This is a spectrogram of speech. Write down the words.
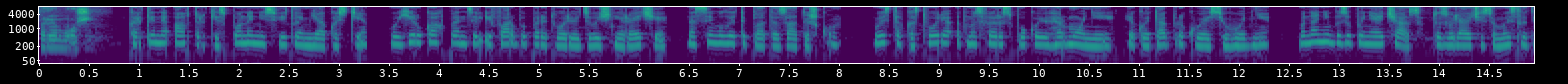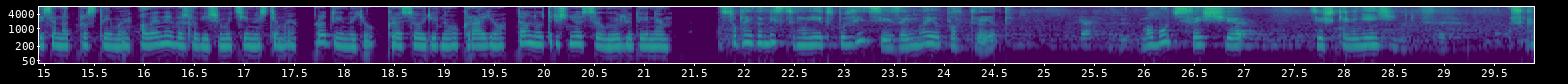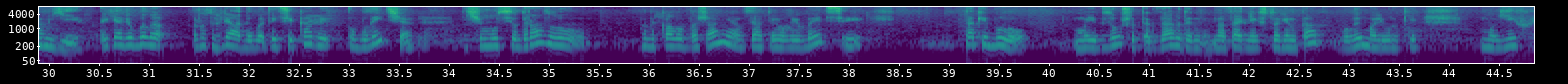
переможе. Картини авторки сповнені світла й м'якості. У її руках пензель і фарби перетворюють звичні речі на символи тепла та затишку. Виставка створює атмосферу спокою і гармонії, якої так бракує сьогодні. Вона ніби зупиняє час, дозволяючи замислитися над простими, але найважливішими цінностями родиною, красою рідного краю та внутрішньою силою людини. Особливе місце в моїй експозиції займає портрет. Мабуть, це ще зі шкільній скам'ї. Я любила розглядувати цікаві обличчя, і чомусь одразу виникало бажання взяти олівець. І так і було. В моїх зошитах завжди на задніх сторінках були малюнки моїх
